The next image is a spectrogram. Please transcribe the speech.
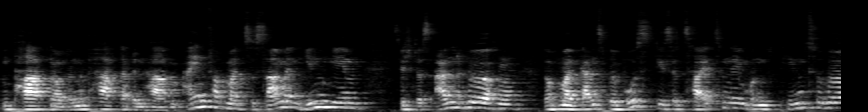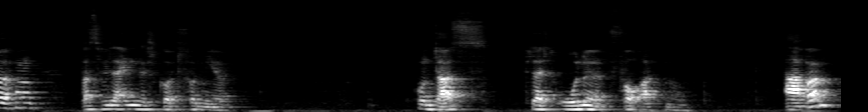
einen Partner oder eine Partnerin haben, einfach mal zusammen hingehen, sich das anhören, nochmal ganz bewusst diese Zeit zu nehmen und hinzuhören, was will eigentlich Gott von mir? Und das vielleicht ohne Verordnung. Aber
